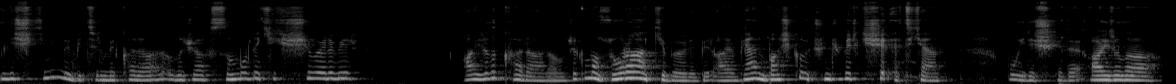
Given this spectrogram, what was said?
İlişkini mi bitirme kararı alacaksın? Buradaki kişi böyle bir ayrılık kararı alacak ama zoraki böyle bir ayrılık. Yani başka üçüncü bir kişi etken bu ilişkide ayrılığa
